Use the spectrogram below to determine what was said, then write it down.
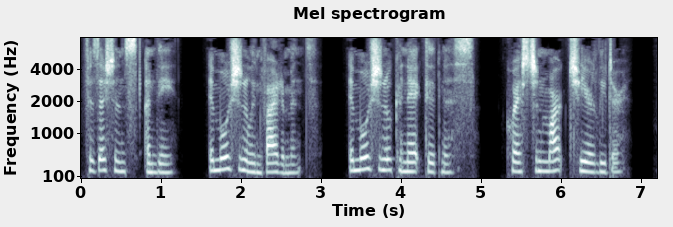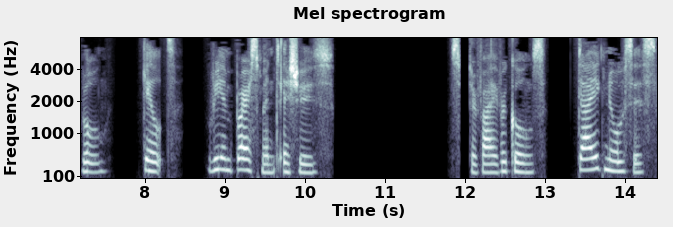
physicians and the emotional environment, emotional connectedness, question mark cheerleader, role, guilt, reimbursement issues, survivor goals, diagnosis,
